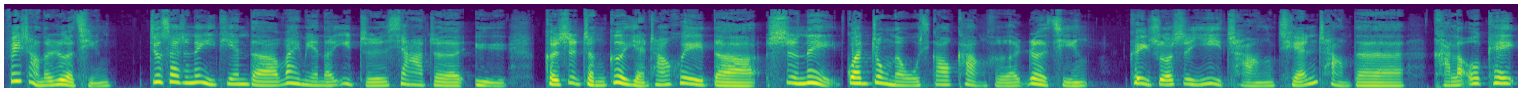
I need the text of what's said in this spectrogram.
非常的热情。就算是那一天的外面呢一直下着雨，可是整个演唱会的室内观众呢无高亢和热情，可以说是一场全场的。卡拉 OK，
